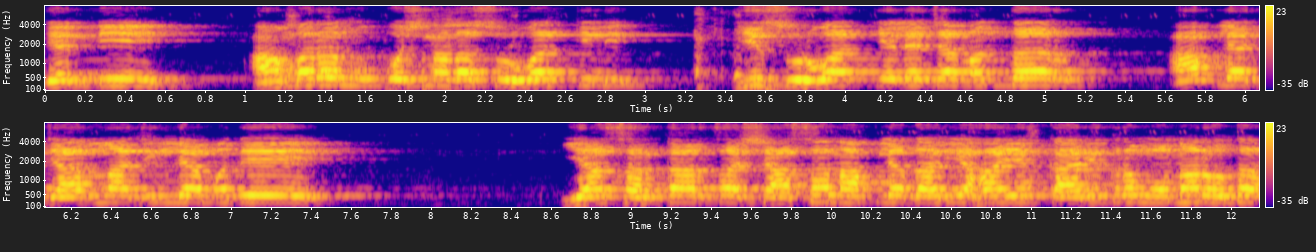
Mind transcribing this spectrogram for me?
त्यांनी आमरण उपोषणाला सुरुवात केली. ही सुरुवात केल्याच्यानंतर आपल्या जालना जिल्ह्यामध्ये या सरकारचा शासन आपल्या दारी हा एक कार्यक्रम होणार होता.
